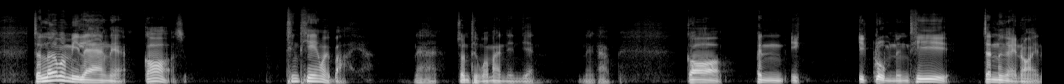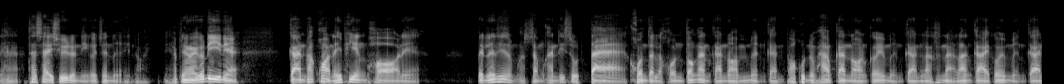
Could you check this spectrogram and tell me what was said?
ๆ จะเริ่มมามีแรงเนี่ย ก็เที่ยงเที่ยงบ่ายๆนะฮะจนถึงประมาณเย็นๆนะครับ ก็เป็นอีกอีกกลุ่มหนึ่งที่จะเหนื่อยหน่อยนะฮะถ้าใช้ชีวิตแบบนี้ก็จะเหนื่อยหน่อยนะครับอย่างไรก็ดีเนี่ยการพักผ่อนให้เพียงพอเนี่ยเป็นเรื่องที่สำคัญสำคัญที่สุดแต่คนแต่ละคนต้องการการนอนไม่เหมือนกันเพราะคุณภาพการนอนก็ไม่เหมือนกันลักษณะร่างกายก็ไม่เหมือนกัน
